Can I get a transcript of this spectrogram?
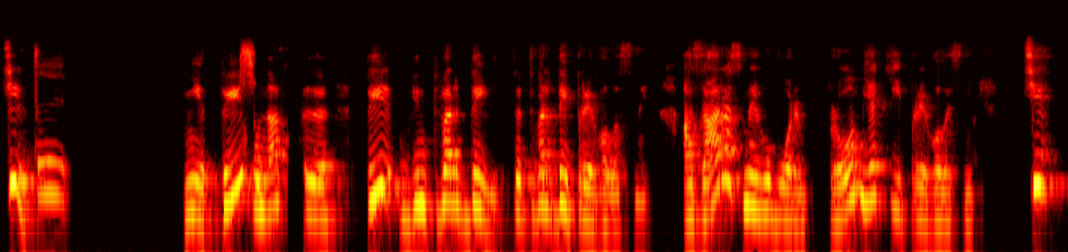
Ті. Ты. Ні, ти у нас е, ти він твердий, це твердий приголосний. А зараз ми говоримо про м'які приголосні. Ті,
